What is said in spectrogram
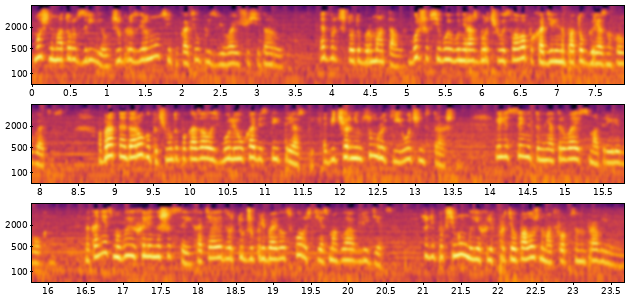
Мощный мотор взревел, джип развернулся и покатил по извивающейся дороге. Эдвард что-то бормотал. Больше всего его неразборчивые слова походили на поток грязных ругательств. Обратная дорога почему-то показалась более ухабистой и тряской, а вечернем сумраке и очень страшной. Элис с Эмитом, не отрываясь, смотрели в окна. Наконец мы выехали на шоссе, и хотя Эдвард тут же прибавил скорость, я смогла оглядеться. Судя по всему, мы ехали в противоположном от Форкса направлении.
